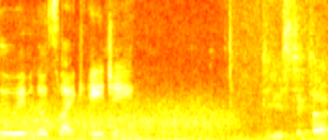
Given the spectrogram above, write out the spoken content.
too, even though it's like aging. Do you use TikTok?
